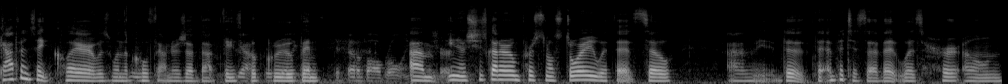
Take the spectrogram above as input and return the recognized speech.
Catherine St. Clair was one of the Mhm. co-founders of that Facebook really group, got- and they've got a ball rolling. um, sure. you know she's got her own personal story with it so um, the, the impetus of it was her own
